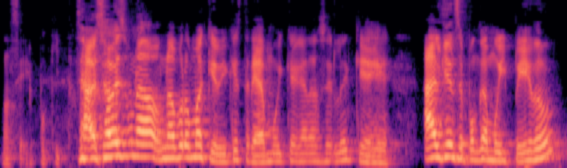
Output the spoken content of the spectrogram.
no sé, poquito. Sa- ¿Sabes una, una broma que vi que estaría muy cagada hacerle? Que alguien se ponga muy pedo,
